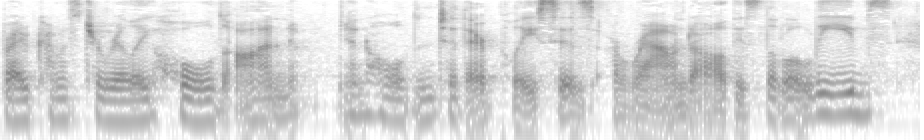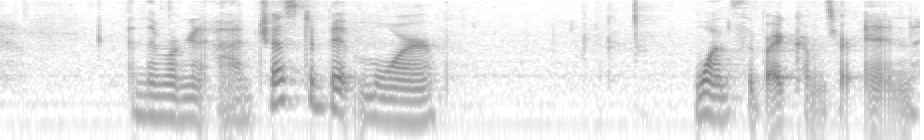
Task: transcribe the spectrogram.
breadcrumbs to really hold on and hold into their places around all these little leaves. And then we're going to add just a bit more once the breadcrumbs are in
